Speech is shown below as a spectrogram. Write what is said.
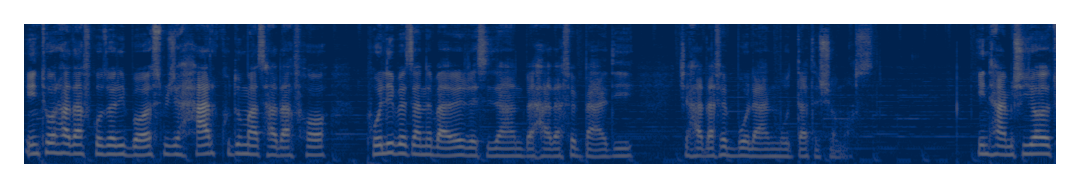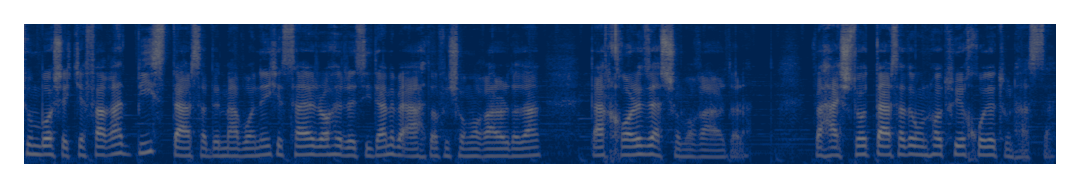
اینطور هدف گذاری باعث میشه هر کدوم از هدفها پلی بزنه برای رسیدن به هدف بعدی که هدف بلند مدت شماست. این همیشه یادتون باشه که فقط 20 درصد موانعی که سر راه رسیدن به اهداف شما قرار دادن در خارج از شما قرار دارن و 80 درصد اونها توی خودتون هستن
